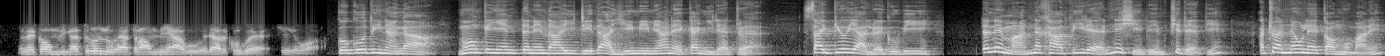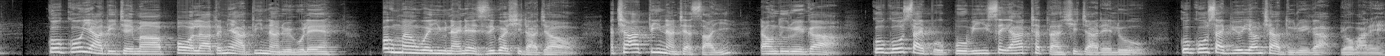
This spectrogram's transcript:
။ဒါပေမဲ့ကုမ္ပဏီကသူတို့လိုအပ်တော့မရဘူးအဲ့ဒါတခုပဲရှိတယ်ပေါ့။ကိုကိုတီနန်ကမွန်ကရင်တနင်္သာရီဒေသရေမြေများနဲ့ကိုက်ညီတဲ့အတွက်စိုက်ပျိုးရလွယ်ကူပြီးတနစ်မှာနှစ်ခါသီးတဲ့နှစ်ရှည်ပင်ဖြစ်တဲ့အပြင်အထွက်နှုံးလဲကောင်းမွန်ပါတယ်။ ကိုကိုရာသီချိန်မှာပေါ်လာသမျှအသီးနှံတွေကိုလည်းပုံမှန်ဝယ်ယူနိုင်တဲ့ဈေးကွက်ရှိတာကြောင့်အခြားသီးနှံထက်စာရင်တောင်သူတွေကကိုကိုစိုက်ဖို့ပိုပြီးစိတ်အားထက်သန်ရှိကြတယ်လို့ကိုကိုစိုက်ပျိုးရောင်းချသူတွေကပြောပါတယ်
